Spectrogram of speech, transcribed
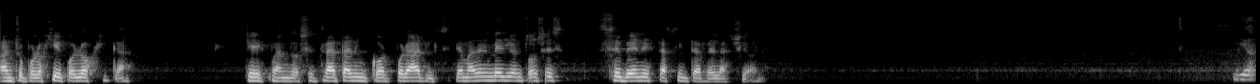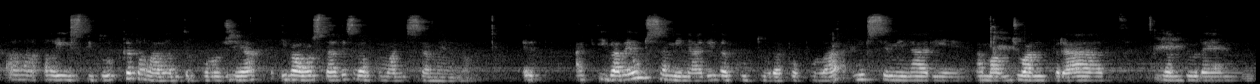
antropología ecológica, que cuando se trata de incorporar el sistema del medio, entonces se ven estas interrelaciones. I a, a l'Institut Català d'Antropologia hi vau estar des del començament. Eh, hi va haver un seminari de cultura popular, un seminari amb el Joan Prat i el Llorenç.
